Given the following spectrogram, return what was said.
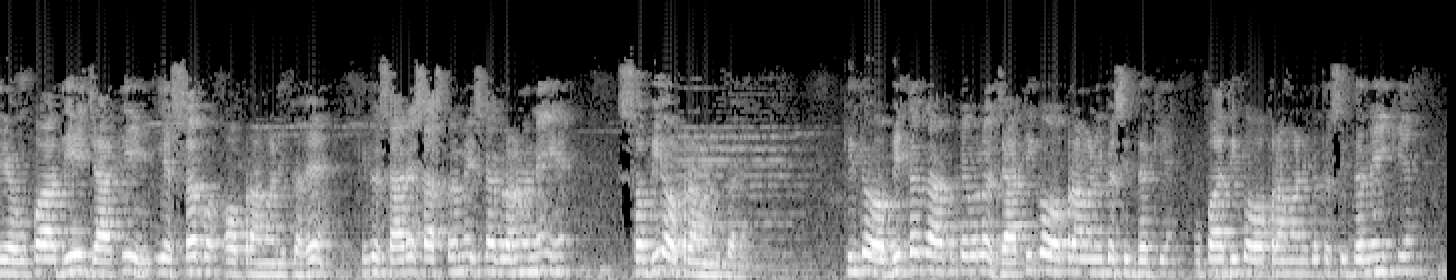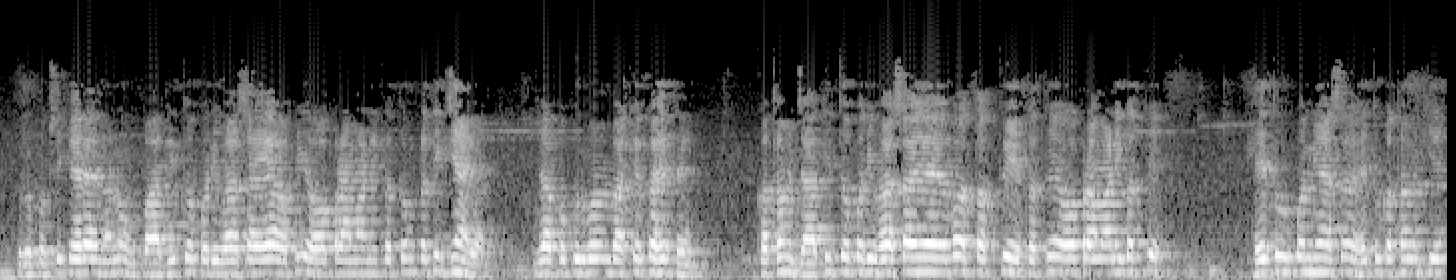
ये उपाधि, जाति, ये सब अप्रामाणिक है, किंतु सारे शास्त्र में इसका ग्रहण नहीं है। सभी अप्रामाणिक है। किंतु अभी तक आप केवल जाति को अप्रामाणिक सिद्ध किए, उपाधि को अप्रामाणिक तो सिद्ध नहीं किए। पूर्व पक्षी कह रहा है, ननु, उपाधि तो परिभाषा या अभी अप्रामाणिक प्रतिज्ञा जो आप पूर्व में वाक्य कहे थे, कथम जाति तो परिभाषा या तत्व तत्व अप्रामाणिक हेतु उपन्यास, हेतु कथन किए।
